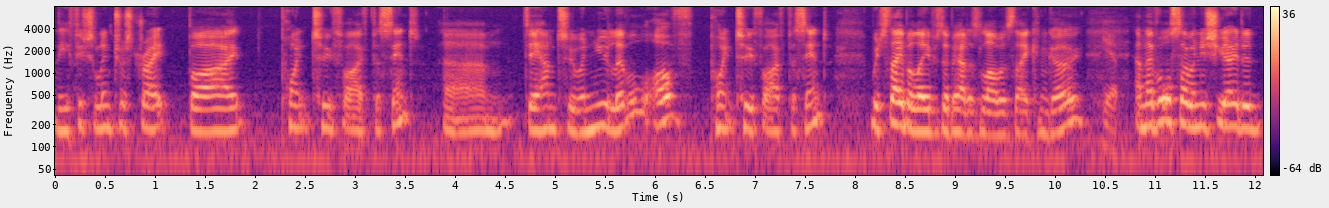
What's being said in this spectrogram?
the official interest rate by 0.25% um, down to a new level of 0.25%, which they believe is about as low as they can go. Yep. And they've also initiated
